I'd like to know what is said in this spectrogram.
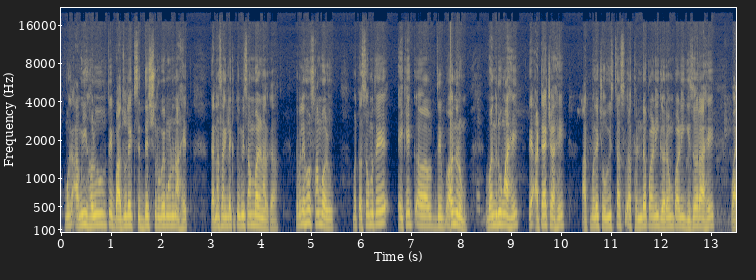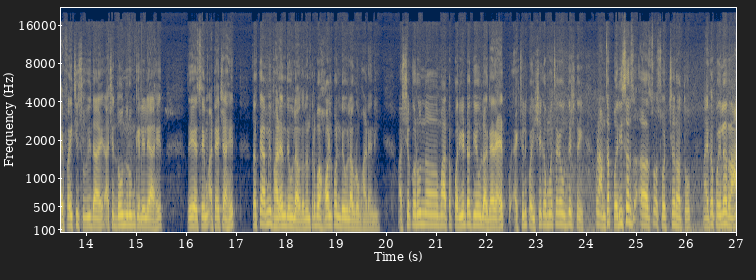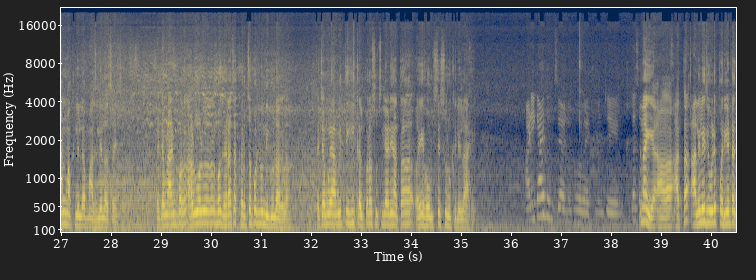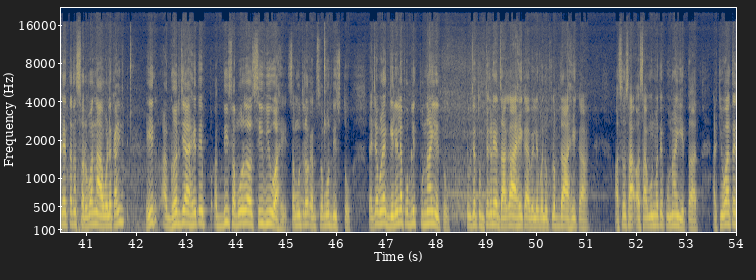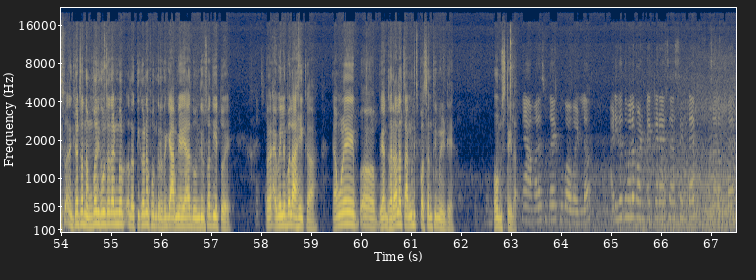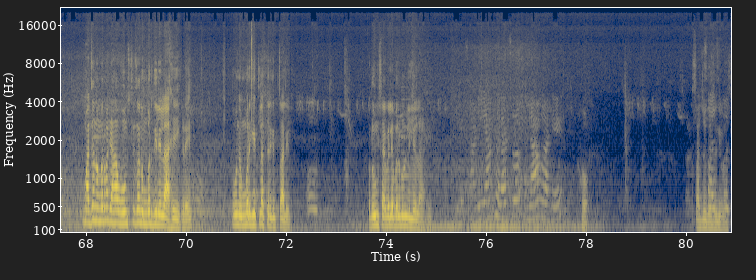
मग आम्ही हळू ते बाजूला एक सिद्धेश सुर्वे म्हणून आहेत. त्यांना सांगितलं की तुम्ही सांभाळणार का? ते बोले हो सांभाळू. मग तसं मग ते एक एक जे वन रूम वन रूम आहे ते अटॅच आहे. आतमध्ये चोवीस तास थंड पाणी गरम पाणी गिझर आहे वायफायची सुविधा आहे असे दोन रूम केलेले आहेत जे सेम अटॅच आहेत. तर ते आम्ही भाड्याने देऊ लागलो. नंतर मग हॉल पण देऊ लागलो भाड्याने. असे करून मग आता पर्यटक येऊ लागले. यात ॲक्च्युली पैसे कमवायचा काही उद्देश नाही. पण आमचा परिसर स्व- स्वच्छ राहतो. नाहीतर पहिलं रान माखलेलं माजलेलं असायचं. त्याच्यामुळे आम्ही परत हळूहळू मग घराचा खर्च पण तो निघू लागला. त्याच्यामुळे आम्ही ती ही कल्पना सुचली आणि आता हे होमस्टे सुरू केलेलं आहे. आणि काय तुमचे अनुभव आहेत? म्हणजे नाही आता आलेले जेवढे पर्यटक आहेत त्यांना सर्वांना आवडलं कारण हे घर जे आहे ते अगदी समोर सी व्ह्यू आहे. समुद्र समोर दिसतो. त्याच्यामुळे गेलेला पब्लिक पुन्हा येतो. विचार तुमच्याकडे जागा आहे का अवेलेबल उपलब्ध आहे का? असं सा सांगून मग ते पुन्हा येतात. आणि किंवा ते इकडचा नंबर घेऊन जातात आणि मग तिकडनं फोन करतात की आम्ही ह्या दोन दिवसात येतो आहे तर अवेलेबल आहे का? त्यामुळे या घराला चांगलीच पसंती मिळते. होमस्टेला आम्हाला सुद्धा खूप आवडलं. आणि जर तुम्हाला कॉन्टॅक्ट करायचा असेल तर तुमचा नंबर माझा नंबर म्हणजे हा होमस्टेचा नंबर दिलेला आहे इकडे. तो नंबर घेतला तरी चालेल. ओके. रूम्स अवेलेबल म्हणून लिहिलेलं आहे. आणि या घराचं नाव आहे? हो. साजू गजू निवास.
